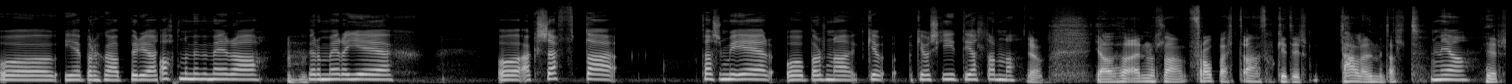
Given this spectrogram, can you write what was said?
og ég er bara eitthvað að byrja að opna mig meira Mhm. vera meira ég og accepta það sem ég er og bara svona gefa, gefa skít í allt annað. Já, það er náttúrulega frábært að þú getur talað um þetta allt já, hér,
